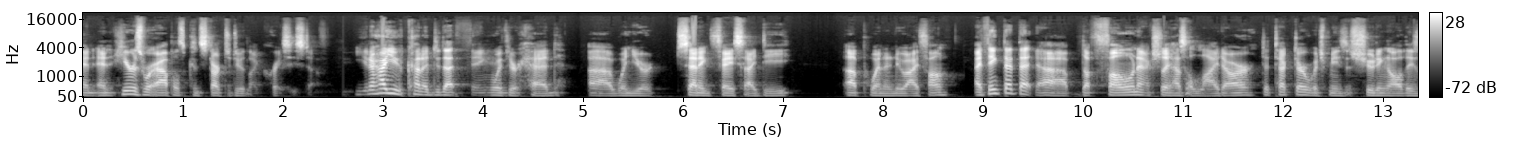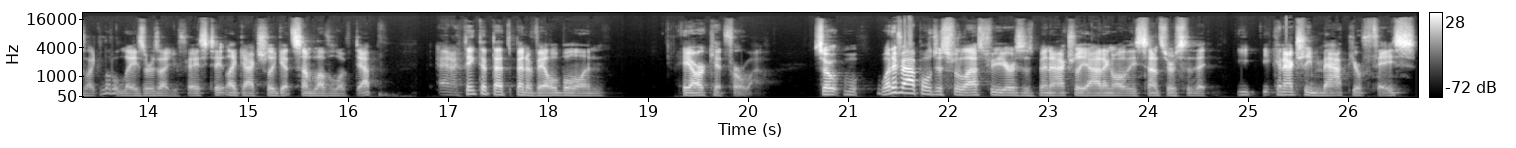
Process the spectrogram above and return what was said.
and and here's where Apple's can start to do like crazy stuff. You know how you kind of do that thing with your head uh, when you're setting Face ID up when a new iPhone I think that that uh, the phone actually has a lidar detector, which means it's shooting all these like little lasers at your face to like actually get some level of depth. And I think that that's been available in ARKit for a while. So what if Apple just for the last few years has been actually adding all these sensors so that you, you can actually map your face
